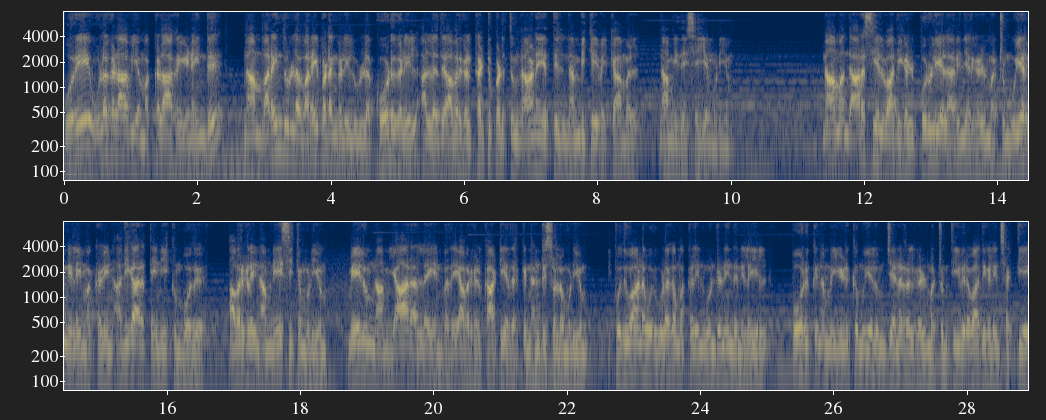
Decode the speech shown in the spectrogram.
ஒரே உலகளாவிய மக்களாக இணைந்து நாம் வரைந்துள்ள வரைபடங்களில் உள்ள கோடுகளில் அல்லது அவர்கள் கட்டுப்படுத்தும் நாணயத்தில் நம்பிக்கை வைக்காமல் நாம் இதை செய்ய முடியும். நாம் அந்த அரசியல்வாதிகள் பொருளியல் அறிஞர்கள் மற்றும் உயர்நிலை மக்களின் அதிகாரத்தை நீக்கும்போது அவர்களை நாம் நேசிக்க முடியும். மேலும் நாம் யார் அல்ல என்பதை அவர்கள் காட்டியதற்கு நன்றி சொல்ல முடியும். பொதுவான ஒரு உலக மக்களின் ஒன்றிணைந்த நிலையில் போருக்கு நம்மை இழுக்க முயலும் ஜெனரல்கள் மற்றும் தீவிரவாதிகளின் சக்தியை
